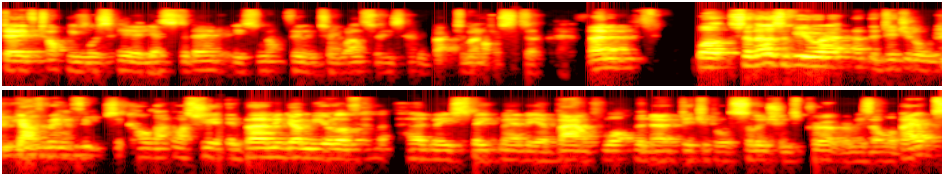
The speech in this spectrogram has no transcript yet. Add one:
Dave Topping was here yesterday, but he's not feeling too well, so he's heading back to Manchester. Um, well, so those of you at the digital gathering, I think was it called that last year in Birmingham, you'll have heard me speak maybe about what the NERC Digital Solutions Programme is all about.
